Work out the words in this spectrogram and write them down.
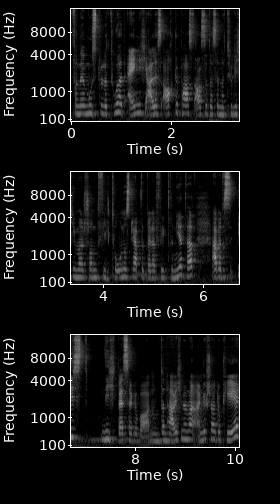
Von der Muskulatur hat eigentlich alles auch gepasst, außer dass er natürlich immer schon viel Tonus gehabt hat, weil er viel trainiert hat. Aber das ist nicht besser geworden. Und dann habe ich mir mal angeschaut, okay,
